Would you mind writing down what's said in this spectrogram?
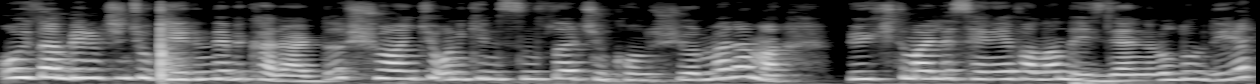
O yüzden benim için çok yerinde bir karardı. Şu anki 12. sınıflar için konuşuyorum ben ama büyük ihtimalle seneye falan da izleyenler olur diye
